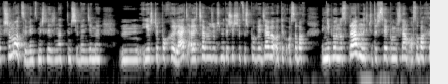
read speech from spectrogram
y, przemocy, więc myślę, że nad tym się będziemy mm, jeszcze pochylać, ale chciałabym, żebyśmy też jeszcze coś powiedziały o tych osobach niepełnosprawnych, czy też sobie pomyślałam o osobach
